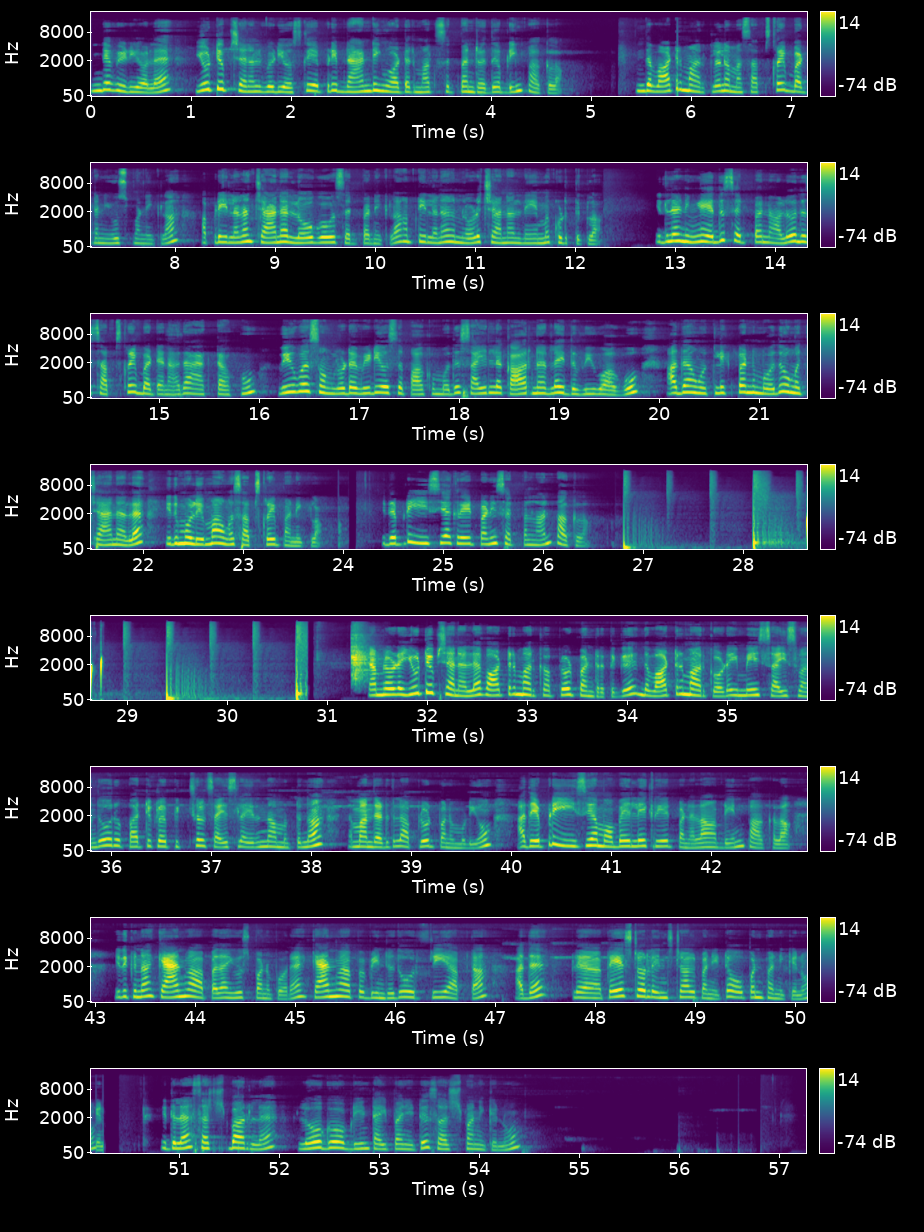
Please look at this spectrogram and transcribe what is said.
இந்த வீடியோவில் YouTube channel வீடியோஸ்க்கு எப்படி பிராண்டிங் வாட்டர் மார்க் செட் பண்ணுறது அப்படின்னு பார்க்கலாம். இந்த வாட்டர் மார்க்கில் நம்ம சப்ஸ்கிரைப் பட்டன் யூஸ் பண்ணிக்கலாம். அப்படி இல்லைனா சேனல் லோகோவை செட் பண்ணிக்கலாம். அப்படி இல்லைனா நம்மளோட சேனல் நேமை கொடுத்துக்கலாம். இதில் நீங்கள் எது செட் பண்ணாலும் அந்த சப்ஸ்கிரைப் பட்டனாக தான் ஆக்ட் ஆகும். வியூவர்ஸ் உங்களோட வீடியோஸை பார்க்கும்போது சைடில் கார்னரில் இது வியூ ஆகும். அதை அவங்க கிளிக் பண்ணும்போது உங்கள் சேனலை இது மூலிமா அவங்க சப்ஸ்கிரைப் பண்ணிக்கலாம். இது எப்படி ஈஸியாக க்ரியேட் பண்ணி செட் பண்ணலான்னு பார்க்கலாம். நம்மளோட யூடியூப் சேனலில் வாட்டர் மார்க் அப்லோட் பண்ணுறதுக்கு இந்த வாட்டர் மார்க்கோட இமேஜ் சைஸ் வந்து ஒரு பர்டிகுலர் பிக்சல் சைஸில் இருந்தால் மட்டும்தான் நம்ம அந்த இடத்துல அப்லோட் பண்ண முடியும். அதை எப்படி ஈஸியாக மொபைல்லே க்ரியேட் பண்ணலாம் அப்படின்னு பார்க்கலாம். இதுக்கு நான் கேன்வா ஆப்பை தான் யூஸ் பண்ண போகிறேன் கேன்வா ஆப் அப்படின்றது ஒரு ஃப்ரீ ஆப் தான். அதை ப்ளே ப்ளே ஸ்டோரில் இன்ஸ்டால் பண்ணிவிட்டு ஓப்பன் பண்ணிக்கணும். இதில் சர்ச் பாரில் லோகோ அப்படின்னு டைப் பண்ணிவிட்டு சர்ச் பண்ணிக்கணும்.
